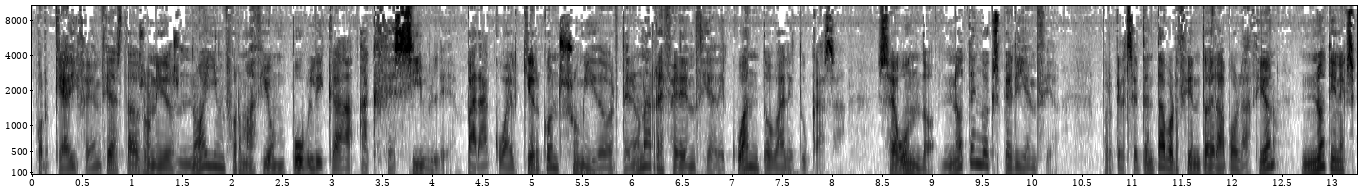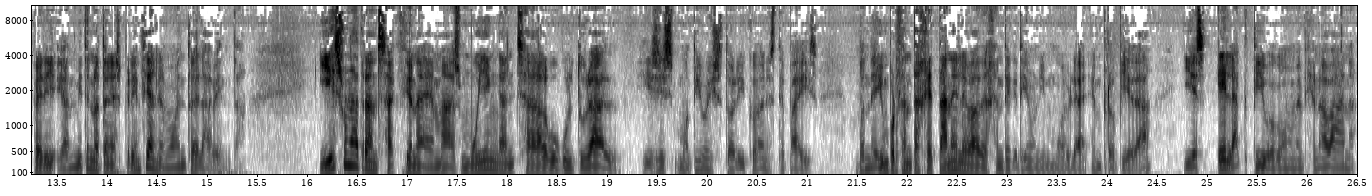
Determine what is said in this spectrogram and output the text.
porque a diferencia de Estados Unidos no hay información pública accesible para cualquier consumidor tener una referencia de cuánto vale tu casa. Segundo, no tengo experiencia, porque el 70% de la población no tiene admite no tener experiencia en el momento de la venta. Y es una transacción además muy enganchada a algo cultural, y es motivo histórico en este país, donde hay un porcentaje tan elevado de gente que tiene un inmueble en propiedad, y es el activo, como mencionaba Ana.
